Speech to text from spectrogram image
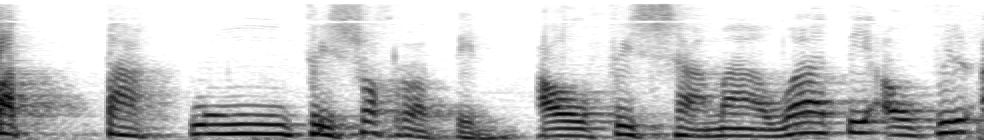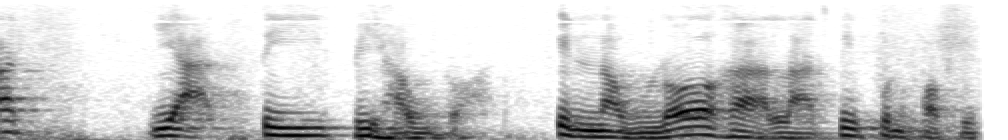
fattakum fi sohrotin au fi samawati au fil ad yati bihawdah innallaha latifun khabir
